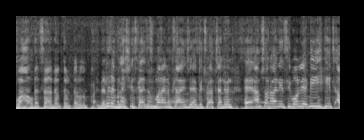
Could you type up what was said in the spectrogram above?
Wow. that's uh, that, that, that was a that revelations guys this morning namhlanje eh, kwi-two afternoon. Uh, i'm sure abaninzi siyibonile bi-hit i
